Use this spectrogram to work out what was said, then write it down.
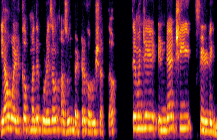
या वर्ल्ड कपमध्ये पुढे जाऊन अजून बेटर करू शकतं. ते म्हणजे इंडियाची फिल्डिंग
